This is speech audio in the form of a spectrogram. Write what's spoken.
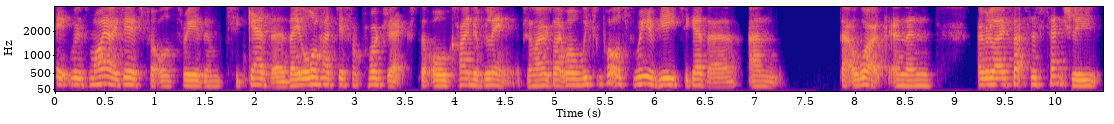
it was my idea to put all three of them together. They all had different projects that all kind of linked. And I was like, well, we can put all three of you together and that'll work. And then I realized that's essentially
